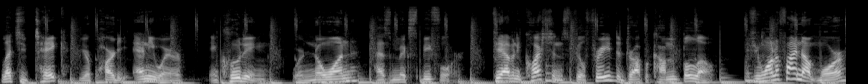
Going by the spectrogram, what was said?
lets you take your party anywhere, including where no one has mixed before. If you have any questions, feel free to drop a comment below. If you want to find out more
